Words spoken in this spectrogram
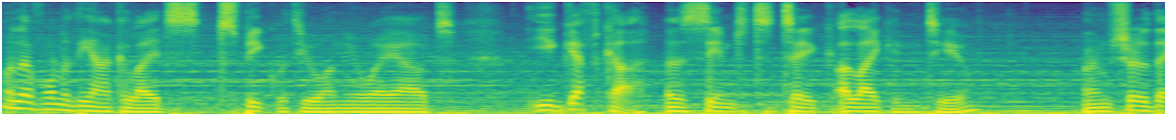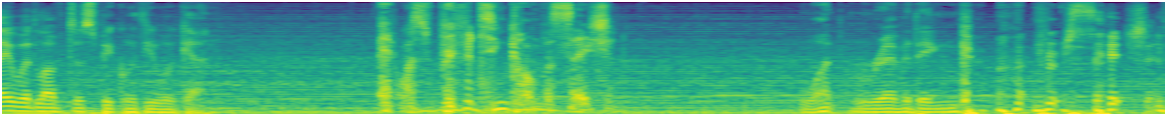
We'll have one of the acolytes speak with you on your way out. Yegefka has seemed to take a liking to you. I'm sure they would love to speak with you again. It was riveting conversation. What riveting conversation.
